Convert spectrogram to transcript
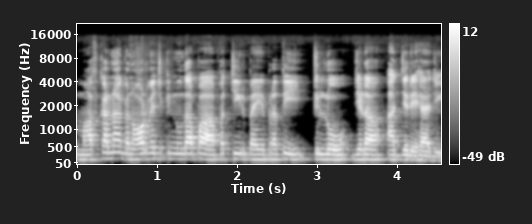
ਮਾਫ ਕਰਨਾ ਗਨੌੜ ਵਿੱਚ ਕਿੰਨੂ ਦਾ ਭਾਅ 25 ਰੁਪਏ ਪ੍ਰਤੀ ਕਿਲੋ ਜਿਹੜਾ ਅੱਜ ਰਿਹਾ ਜੀ।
